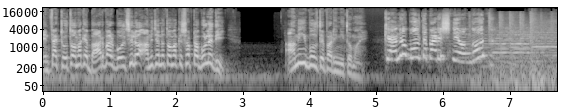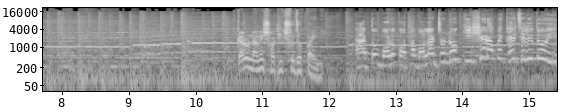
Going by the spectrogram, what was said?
ইনফ্যাক্ট ও তো আমাকে বারবার বলছিল আমি যেন তোমাকে সবটা বলে দিই। আমি বলতে পারিনি তোমায়। কেন বলতে পারিসনি অঙ্গদ? কারণ আমি সঠিক সুযোগ পাইনি। এত বড় কথা বলার জন্য কিসের অপেক্ষায় ছিলি তুই?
